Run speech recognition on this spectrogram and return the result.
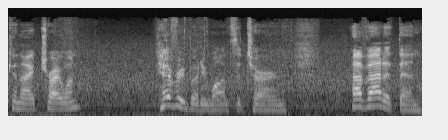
Can I try one? Everybody wants a turn. Have at it then.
